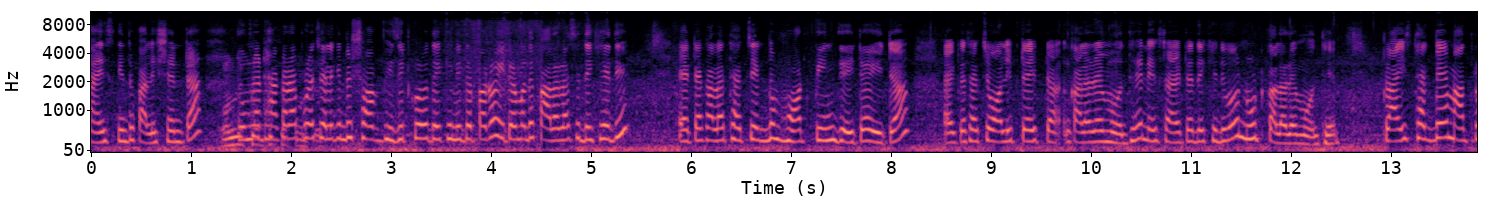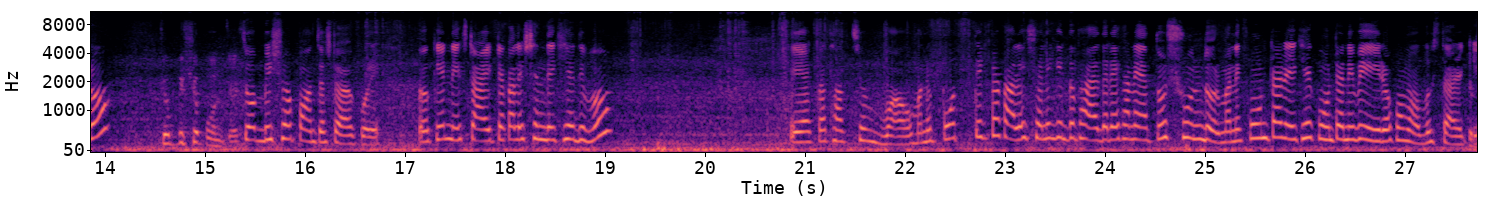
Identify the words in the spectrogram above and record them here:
নাইস কিন্তু কালেকশনটা তোমরা 2450 ঢাকার আপুরা চাইলে কিন্তু সব ভিজিট করে দেখে নিতে পারো। এটার মধ্যে কালার আছে দেখিয়ে দিই। একটা কালার থাকছে একদম হট পিঙ্ক যেটা এটা একটা থাকছে অলিভ টাইপ কালারের মধ্যে। নেক্সট আরেকটা দেখিয়ে দেবো নুট কালারের মধ্যে। প্রাইস থাকবে মাত্র চব্বিশশো পঞ্চাশ। টাকা করে। ওকে নেক্সট আরেকটা কালেকশন দেখিয়ে দিব। এই একটা থাকছে ওয়াও মানে প্রত্যেকটা কালেকশনই কিন্তু ভাইদের এখানে এত সুন্দর। মানে কোনটা রেখে কোনটা নেবে এইরকম অবস্থা আর কি।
